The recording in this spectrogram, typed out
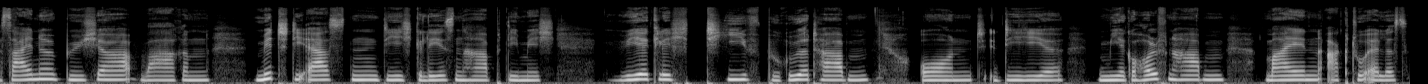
Seine Bücher waren mit die ersten, die ich gelesen habe, die mich wirklich tief berührt haben und die mir geholfen haben, mein aktuelles,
